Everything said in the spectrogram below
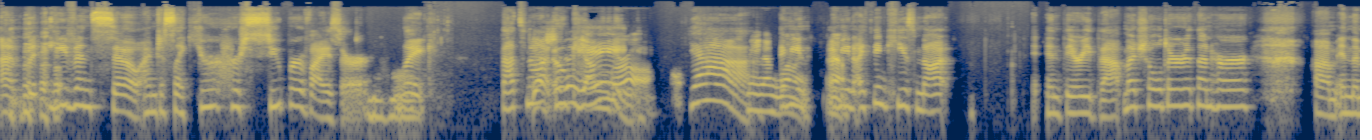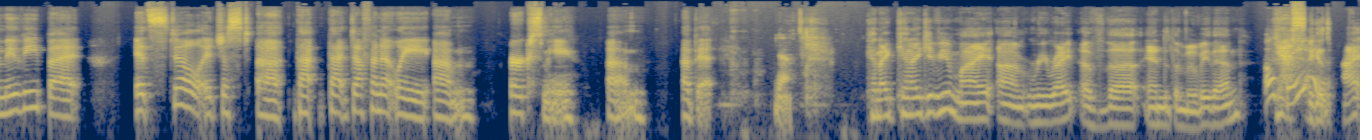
Um, but even so, I'm just like, you're her supervisor, Mhm. like. That's yeah, not she's okay. a young girl. Yeah. I mean, I mean, Yeah. I mean, I think he's not in theory that much older than her um, in the movie, but it's still it just uh, that that definitely um, irks me um, a bit. Yeah. Can I can I give you my um, rewrite of the end of the movie then? Oh, Yes, please. Because I,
